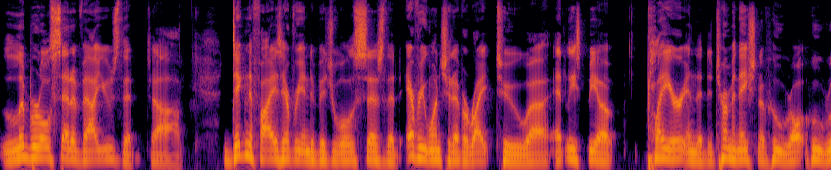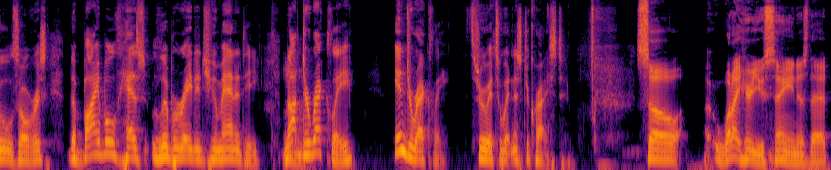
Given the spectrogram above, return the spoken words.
liberal set of values that uh, dignifies every individual, says that everyone should have a right to uh, at least be a player in the determination of who ro- who rules over us. The Bible has liberated humanity, not directly, indirectly through its witness to Christ. So, uh, what I hear you saying is that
